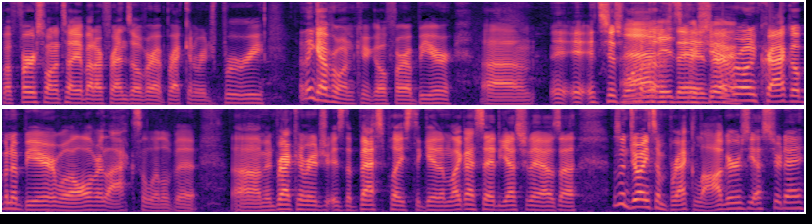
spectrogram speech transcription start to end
But first, want to tell you about our friends over at Breckenridge Brewery. I think everyone could go for a beer. Um, it, it's just one That of those days. sure. Everyone crack open a beer. We'll all relax a little bit. Um, and Breckenridge is the best place to get them. Like I said yesterday, I was uh, I was enjoying some Breck lagers yesterday.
